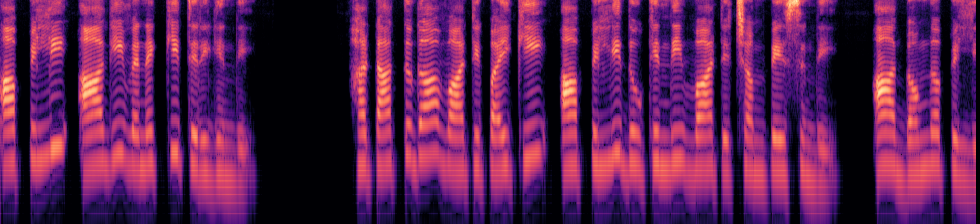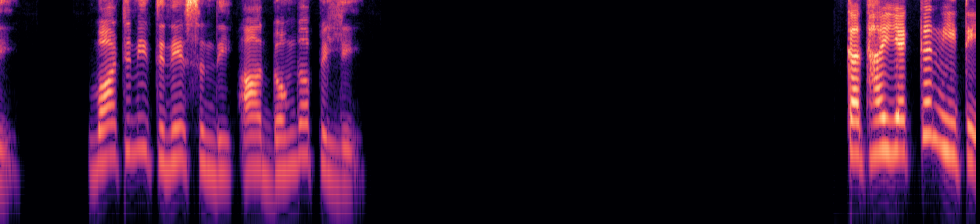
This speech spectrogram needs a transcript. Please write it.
ఆ పిల్లి ఆగి వెనక్కి తిరిగింది. హఠాత్తుగా వాటిపైకి ఆ పిల్లి దూకింది వాటి చంపేసింది ఆ దొంగ పిల్లి. వాటిని తినేసింది ఆ దొంగ పిల్లి. కథ యొక్క నీతి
